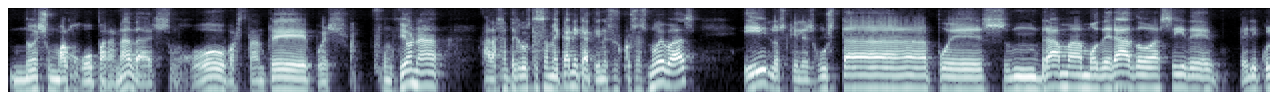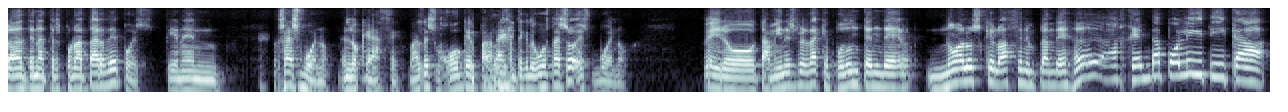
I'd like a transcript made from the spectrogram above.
no es un mal juego para nada. Es un juego bastante, pues, funciona. A la gente que le gusta esa mecánica tiene sus cosas nuevas. Y los que les gusta, pues, un drama moderado así de película de Antena 3 por la tarde, pues tienen. O sea, es bueno en lo que hace, ¿vale? Es un juego que para la gente que le gusta eso es bueno pero también es verdad que puedo entender, no a los que lo hacen en plan de eh, agenda política,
